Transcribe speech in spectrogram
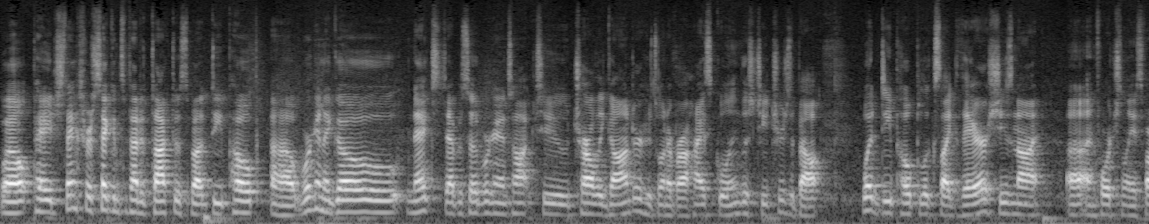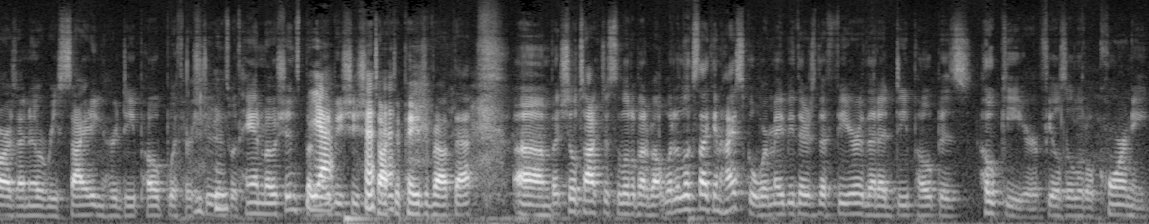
Well, Paige, thanks for taking some time to talk to us about Deep Hope. Uh, we're going to go next episode. We're going to talk to Charlie Gonder, who's one of our high school English teachers, about what Deep Hope looks like there. She's not, uh, unfortunately, as far as I know, reciting her Deep Hope with her students with hand motions, but Yeah. maybe she should talk to Paige about that. Um, but she'll talk to us a little bit about what it looks like in high school, where maybe there's the fear that a Deep Hope is hokey or feels a little corny,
